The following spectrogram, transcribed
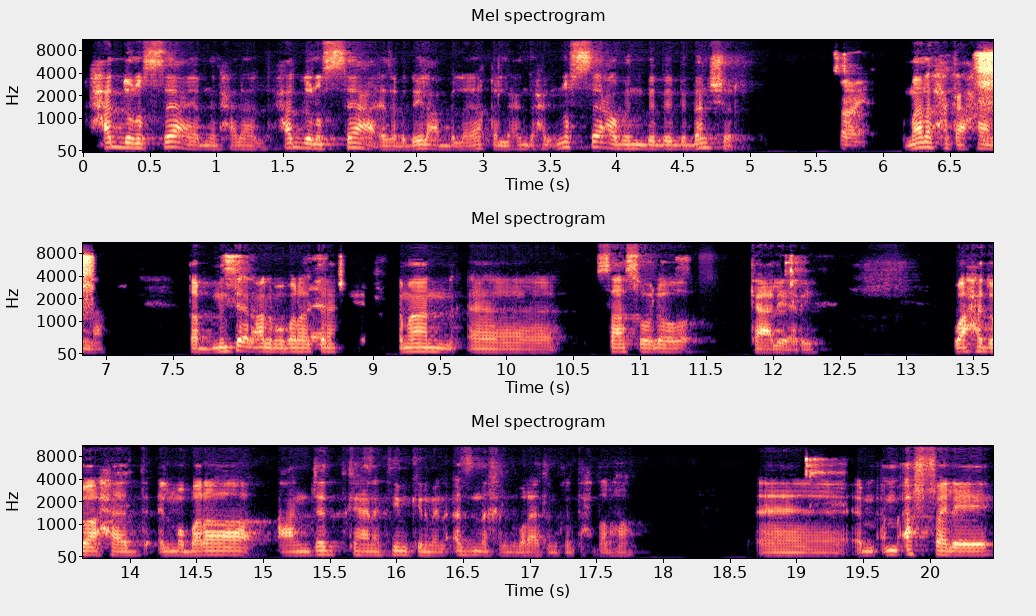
حده نص ساعة يا ابن الحلال. حده نص ساعة إذا بده يلعب باللياقة اللي عنده. حل... نص ساعة وبنشر صحيح. ما نضحك على حالنا. طب ننتقل على مباراة ثانية كمان آه ساسولو كالياري. واحد واحد. المباراة عن جد كانت يمكن من أزنخ المباريات اللي كنت أحضرها آه مقفلة.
